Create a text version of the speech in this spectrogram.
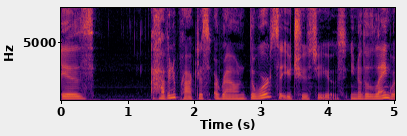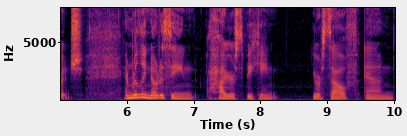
is having a practice around the words that you choose to use you know the language and really noticing how you're speaking yourself and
